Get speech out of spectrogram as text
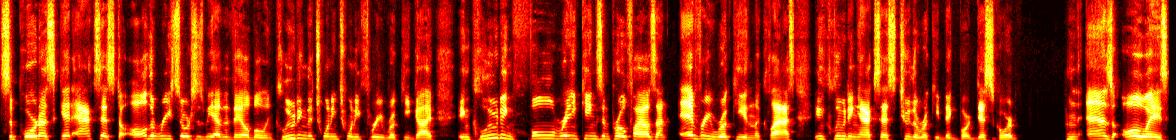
Support us, get access to all the resources we have available, including the 2023 rookie guide, including full rankings and profiles on every rookie in the class, including access to the rookie big board Discord. And as always,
